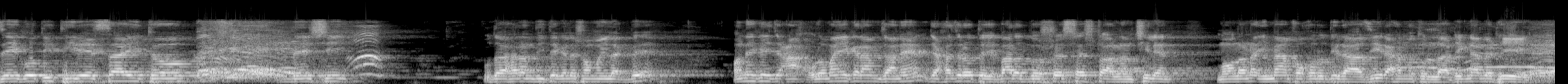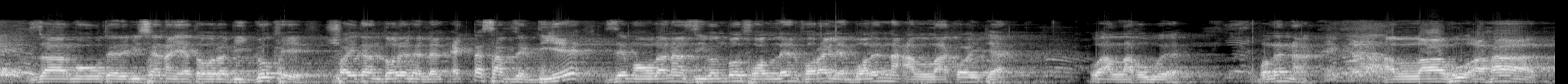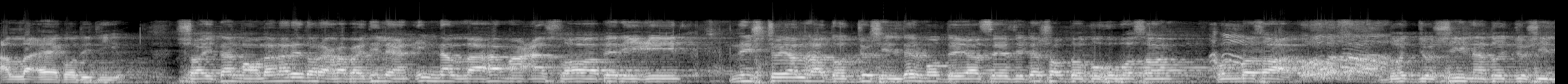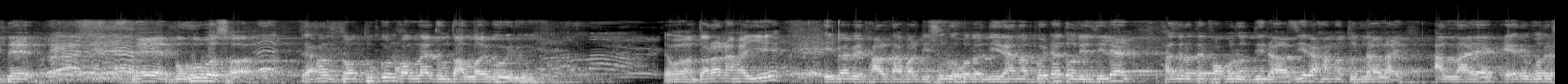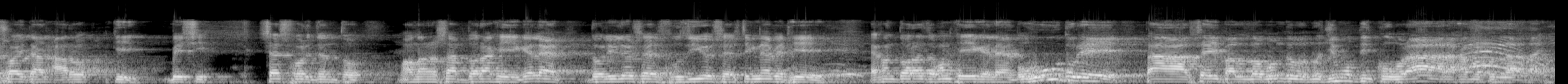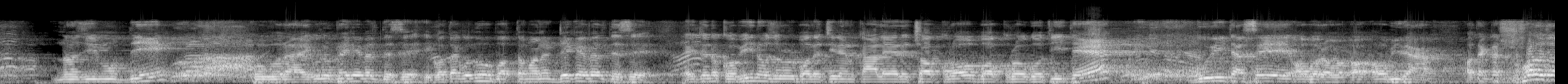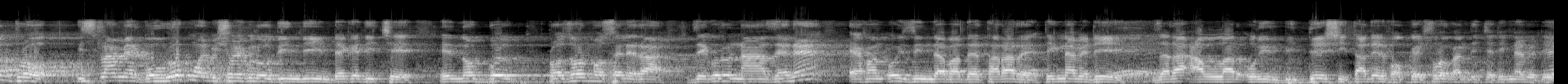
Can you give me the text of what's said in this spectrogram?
যে গতি তীরে চাইতো বেশি। উদাহরণ দিতে গেলে সময় লাগবে। অনেকে ওলামাইকেরাম জানেন যে হজরতে ভারতবর্ষের শ্রেষ্ঠ আলম ছিলেন মৌলানা ইমাম ফখরুদ্দিন রাজি রহমতুল্লাহ। ঠিক না বেঠি? যার মৌতের বিছানায় এত বড় বিজ্ঞকে শয়তান ধরে ফেললেন। একটা সাবজেক্ট দিয়ে যে মৌলানা জীবনভর পড়লেন পড়াইলেন বলেন না আল্লাহ কয়টা? ও আল্লাহ কবুয়ে বলেন না? আল্লাহু আহাদ, আল্লাহ এক অদ্বিতীয়। শয়তান মৌলানারে ধরা খাবাই দিলেন, ইন্নাল্লাহ মা'a সাবিরিন। নিশ্চয় আল্লাহ ধৈর্যশীলদের মধ্যে আছে, যেটা শব্দ বহু বছর। কোন বছর? ধৈর্যশীল না ধৈর্যশীলদের? দের বহু বছর। এখন যতক্ষণ হল্লায় তুমি আল্লাহ বই রই। এবং ধরা না হইয়ে, এইভাবে ফাল্টা ফাল্টি শুরু হলো, নিরানব্বইটা দলিল দিলেন। হাজরতে ফখরুদ্দিন রাজি রহমতুল্লাহ আলাই আল্লাহ এক, এর উপরে শয়তান আরও কি? বেশি। শেষ পর্যন্ত মৌলানা সাহেব দরা খেয়ে গেলেন, দলিলও শেষ ফুজিও শেষ, ঠিক না বেঠিয়ে এখন দরা যখন খেয়ে গেলেন, বহু দূরে তার সেই বাল্য বন্ধু নজিমুদ্দিন কোবরা রহমতুল্লাহ আলাই নজিমুদ্দিন কুবুরা, এগুলো ঢেকে ফেলতেছে, এই কথাগুলো বর্তমানে ঢেকে ফেলতেছে। এই জন্য কবি নজরুল বলেছিলেন, কালের চক্র বক্র গতিতে ঘুরিতেছে অবর অবিরাম অর্থাৎ একটা ষড়যন্ত্র, ইসলামের গৌরবময় বিষয়গুলো দিন দিন ডেকে দিচ্ছে। এই নব্য প্রজন্ম ছেলেরা যেগুলো না জেনে এখন ওই জিন্দাবাদের তারারে, ঠিক না বেটি যারা আল্লাহর অলির বিদ্বেষী, তাদের পক্ষে স্লোগান দিচ্ছে, ঠিক না বেটি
